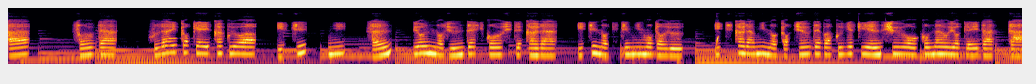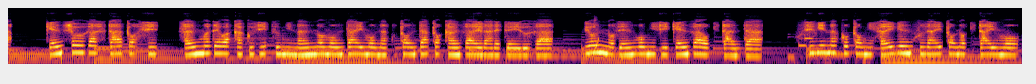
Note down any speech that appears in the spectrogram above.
ああ、そうだ。フライト計画は、1、2、3、4の順で飛行してから、1の基地に戻る。1から2の途中で爆撃演習を行う予定だった。検証がスタートし、3までは確実に何の問題もなく飛んだと考えられているが、4の前後に事件が起きたんだ。不思議なことに再現フライトの機体も、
